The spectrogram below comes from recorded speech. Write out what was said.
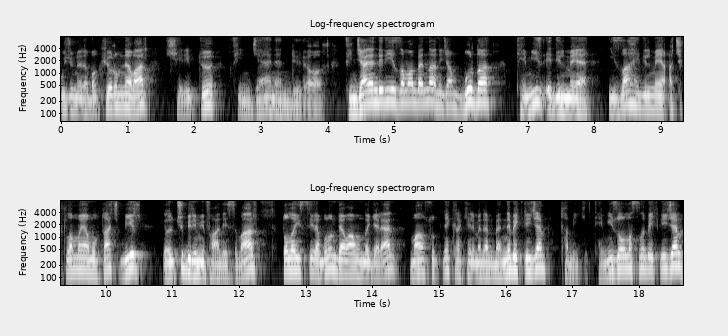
bu cümlede bakıyorum ne var? Şeriptü fincanen diyor. Fincanen dediği zaman ben ne anlayacağım? Burada temiz edilmeye, izah edilmeye, açıklamaya muhtaç bir ölçü birim ifadesi var. Dolayısıyla bunun devamında gelen mansup nekra kelimeden ben ne bekleyeceğim? Tabii ki temiz olmasını bekleyeceğim.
